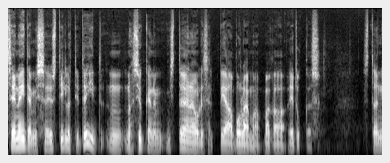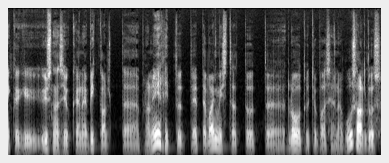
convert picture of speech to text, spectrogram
see näide, mis sa just hiljuti tõid, noh, niisugune, mis tõenäoliselt peab olema väga edukas. sest ta on ikkagi üsna niisugune pikalt äh, planeeritud, ette valmistatud, äh, loodud juba see nagu usaldus,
